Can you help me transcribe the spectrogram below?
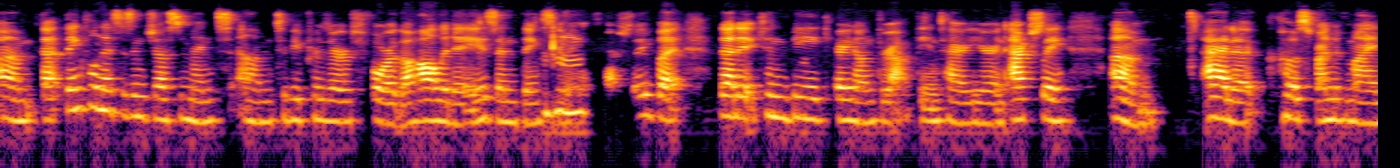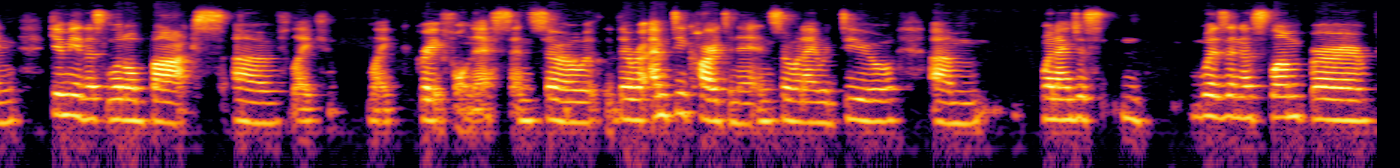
Um, that thankfulness isn't just meant um, to be preserved for the holidays and Thanksgiving, mm-hmm. especially, but that it can be carried on throughout the entire year. And actually, um, I had a close friend of mine give me this little box of like like gratefulness, and so there were empty cards in it. And so what I would do um, when I just was in a slump or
